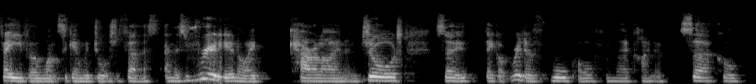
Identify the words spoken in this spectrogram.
favour once again with George I, and this really annoyed Caroline and George, so they got rid of Walpole from their kind of circle.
